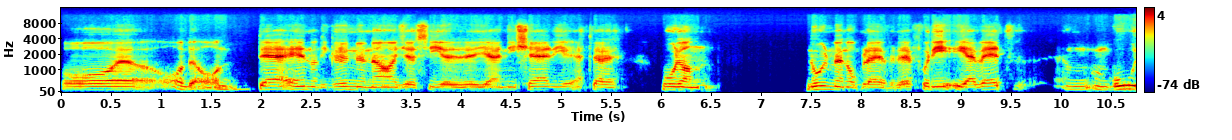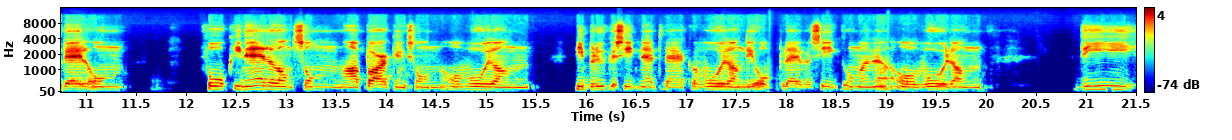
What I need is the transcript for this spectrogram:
Og, og, det, og det er en av de grunnene at jeg sier jeg er nysgjerrig etter hvordan nordmenn opplever det. Fordi jeg vet en, en god del om folk i Nederland som har parkinson, og hvordan de bruker sitt nettverk, og hvordan de opplever sykdommene, og hvordan de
